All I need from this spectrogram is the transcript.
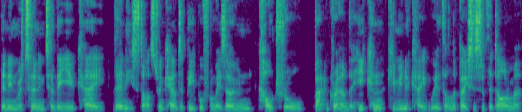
Then, in returning to the UK, then he starts to encounter people from his own cultural background that he can communicate with on the basis of the Dharma.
